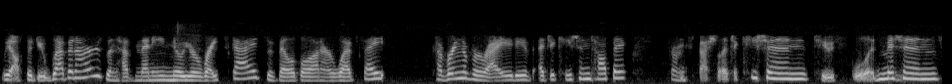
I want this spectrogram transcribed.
We also do webinars and have many Know Your Rights guides available on our website covering a variety of education topics from special education to school admissions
